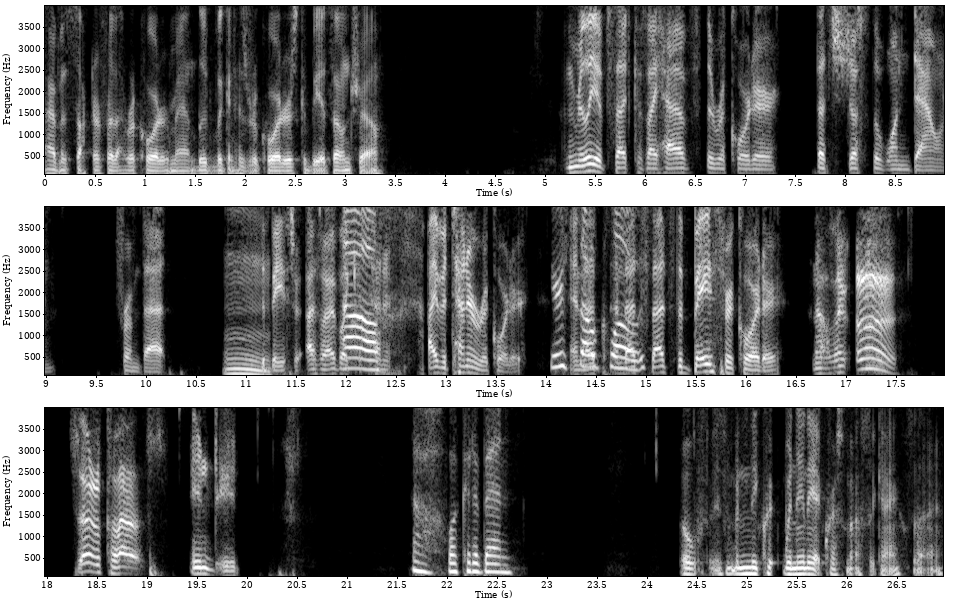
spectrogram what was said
I'm a sucker for that recorder, man. Ludwig and his recorders could be its own show. I'm really upset because I have the recorder that's just the one down from that Mm. the bass. So I have like Oh. a tenor. I have a tenor recorder, You're and, so that- and close. that's that's the bass recorder, and I was like, ugh, so close, indeed. oh, what could have been? Oh, it's- we're nearly, we're nearly at Christmas, okay? So,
